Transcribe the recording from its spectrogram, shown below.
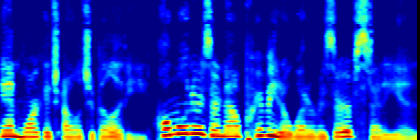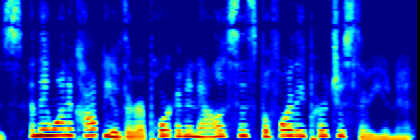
and mortgage eligibility. Homeowners are now privy to what a reserve study is, and they want a copy of the report and analysis before they purchase their unit.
